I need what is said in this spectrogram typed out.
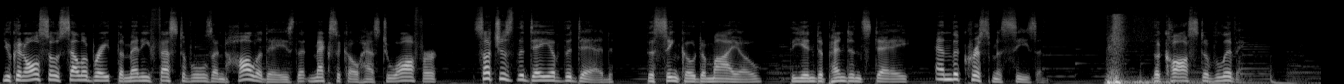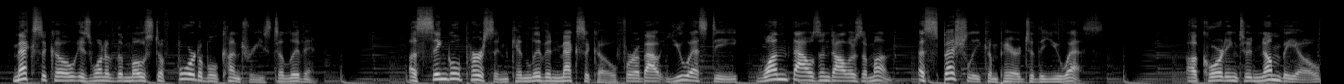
You can also celebrate the many festivals and holidays that Mexico has to offer, such as the Day of the Dead, the Cinco de Mayo, the Independence Day, and the Christmas season the cost of living. Mexico is one of the most affordable countries to live in. A single person can live in Mexico for about USD $1,000 a month, especially compared to the US. According to Numbeo,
